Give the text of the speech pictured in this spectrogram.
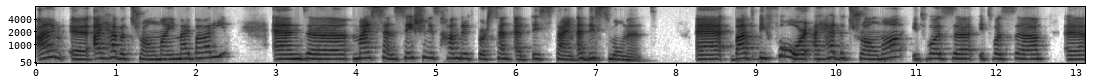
i'm i have a trauma in my body and my sensation is 100% at this time at this moment uh, but before I had the trauma, it was uh, it was uh, uh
